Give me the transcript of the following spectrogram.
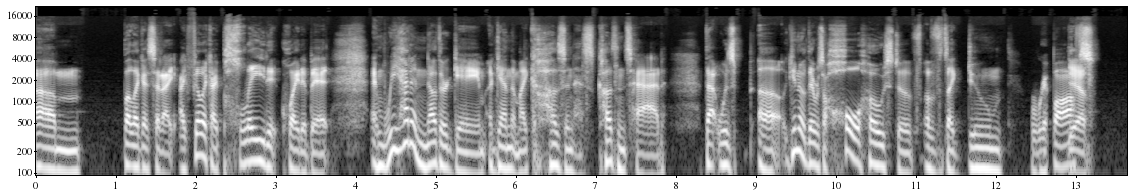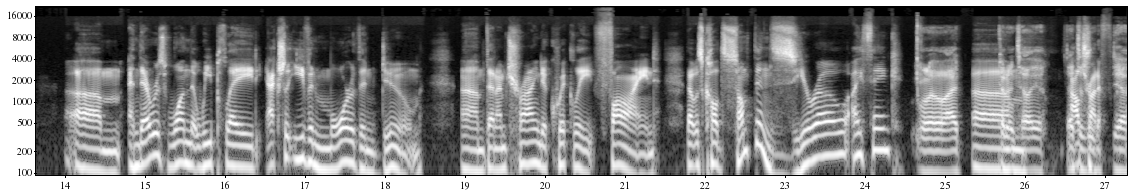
Um, but like I said, I, I feel like I played it quite a bit. And we had another game again that my cousin has cousins had that was uh you know there was a whole host of of like Doom ripoffs. Um, and there was one that we played actually even more than Doom. Um, that I'm trying to quickly find that was called something zero, I think. well, I Um, couldn't tell you. That I'll try to- Yeah.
